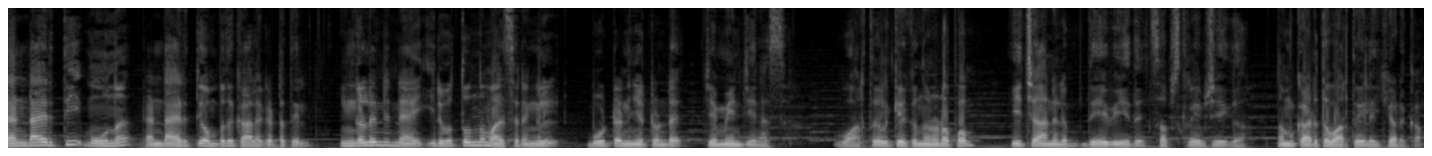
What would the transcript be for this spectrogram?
രണ്ടായിരത്തി മൂന്ന് രണ്ടായിരത്തി ഒമ്പത് കാലഘട്ടത്തിൽ ഇംഗ്ലണ്ടിനായി ഇരുപത്തൊന്ന് മത്സരങ്ങളിൽ ബൂട്ടണിഞ്ഞിട്ടുണ്ട് ജെമീൻ ജീനസ്. വാർത്തകൾ കേൾക്കുന്നതിനോടൊപ്പം ഈ ചാനലും ദയവ് ചെയ്ത് സബ്സ്ക്രൈബ് ചെയ്യുക. നമുക്ക് അടുത്ത വാർത്തയിലേക്ക് കിടക്കാം.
